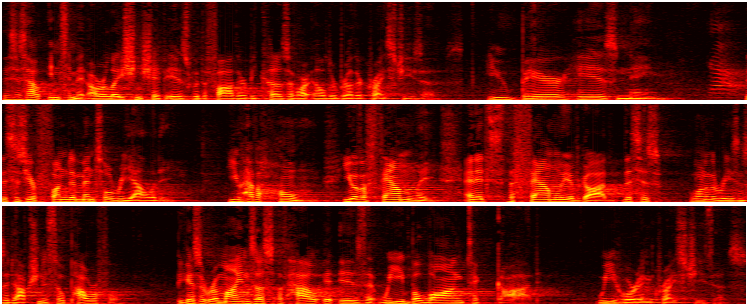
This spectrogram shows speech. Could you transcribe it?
This is how intimate our relationship is with the Father because of our elder brother Christ Jesus. You bear his name. This is your fundamental reality. You have a home, you have a family, and it's the family of God. This is one of the reasons adoption is so powerful because it reminds us of how it is that we belong to God, we who are in Christ Jesus.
